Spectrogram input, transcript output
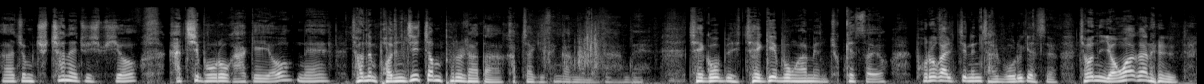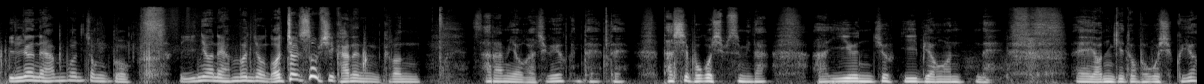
아, 좀 추천해 주십시오. 같이 보러 가게요. 네. 저는 번지 점프를 하다 갑자기 생각납니다. 네. 재고, 재개봉하면 좋겠어요. 보러 갈지는 잘 모르겠어요. 저는 영화관을 1년에 한 번 정도, 2년에 한 번 정도 어쩔 수 없이 가는 그런 사람이어가지고요. 근데, 네. 다시 보고 싶습니다. 아, 이은주, 이병헌, 네. 네. 연기도 보고 싶고요.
